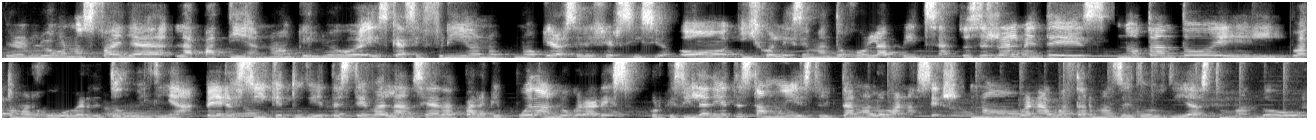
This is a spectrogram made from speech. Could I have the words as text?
pero luego nos falla la apatía, ¿no? Que luego es que hace frío, no, no quiero hacer ejercicio, o híjole, se me antojó la pizza. Entonces realmente es no tanto el voy a tomar jugo verde todo el día, pero sí que tu dieta esté balanceada para que puedan lograr eso, porque si la dieta está muy estricta no lo van a hacer, no van a aguantar más de dos días tomando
